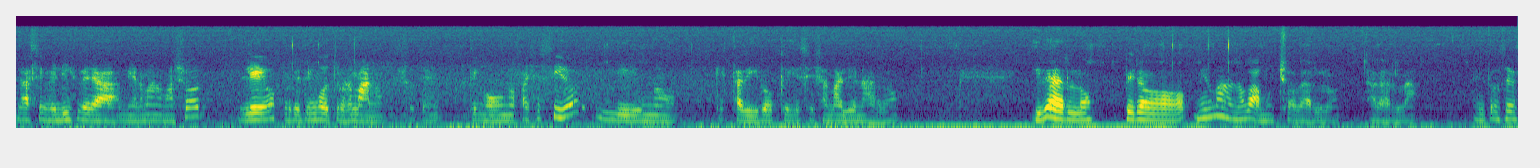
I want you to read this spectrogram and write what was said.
La hace feliz ver a mi hermano mayor, Leo, porque tengo otro hermano. Yo tengo uno fallecido y uno que está vivo, que se llama Leonardo. Y verlo, pero mi hermano no va mucho a verlo, a verla. Entonces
